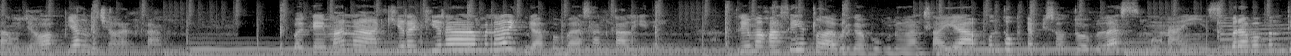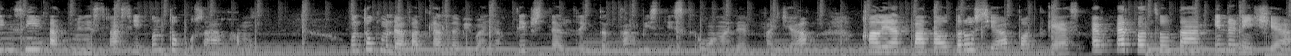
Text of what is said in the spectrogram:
tanggung jawab yang dijalankan. Bagaimana? Kira-kira menarik nggak pembahasan kali ini? Terima kasih telah bergabung dengan saya untuk episode 12 mengenai seberapa penting sih administrasi untuk usaha kamu. Untuk mendapatkan lebih banyak tips dan trik tentang bisnis keuangan dan pajak, kalian pantau terus ya podcast FR Konsultan Indonesia.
